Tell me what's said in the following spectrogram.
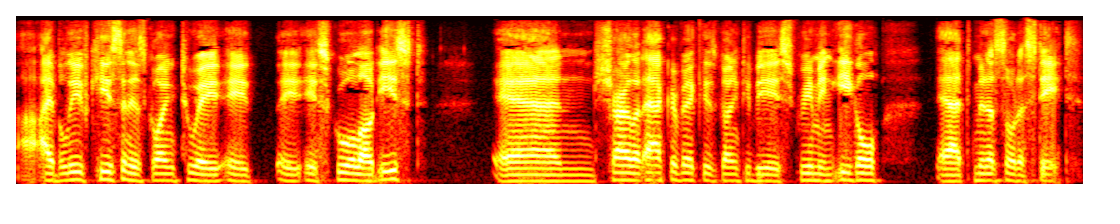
Uh, I believe Keeson is going to a, a, a, a, school out east, and Charlotte Akravic is going to be a screaming eagle at Minnesota State.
